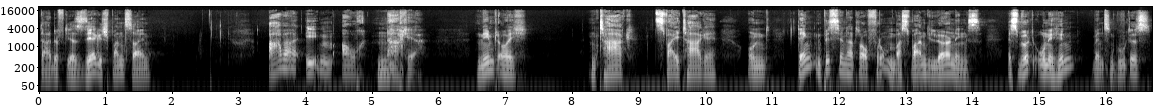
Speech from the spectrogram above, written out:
Da dürft ihr sehr gespannt sein. Aber eben auch nachher. Nehmt euch einen Tag, zwei Tage und denkt ein bisschen darauf rum, was waren die Learnings. Es wird ohnehin, wenn es ein gutes,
